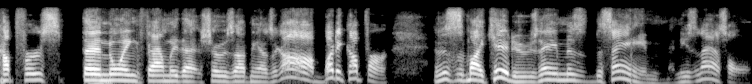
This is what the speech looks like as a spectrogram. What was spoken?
Kupfers, the annoying family that shows up. And I was like, oh, Buddy Kupfer. And this is my kid whose name is the same. And he's an asshole.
